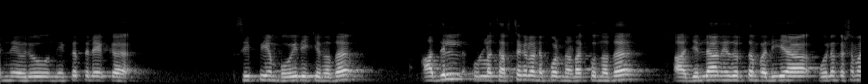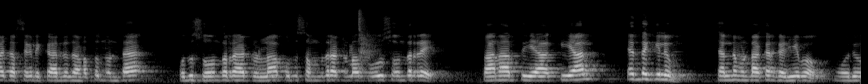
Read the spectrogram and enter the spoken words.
എന്ന ഒരു നീക്കത്തിലേക്ക് സി പി എം പോയിരിക്കുന്നത്. അതിൽ ഉള്ള ചർച്ചകളാണ് ഇപ്പോൾ നടക്കുന്നത്. ജില്ലാ നേതൃത്വം വലിയ കൂലങ്കഷമായ ചർച്ചകൾ ഇക്കാര്യത്തിൽ നടത്തുന്നുണ്ട്. പൊതു സ്വതന്ത്രരായിട്ടുള്ള പൊതു സമുദ്രമായിട്ടുള്ള പൊതു സ്വതന്ത്രരെ സ്ഥാനാർത്ഥിയാക്കിയാൽ എന്തെങ്കിലും ചലനമുണ്ടാക്കാൻ കഴിയുമോ? ഒരു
